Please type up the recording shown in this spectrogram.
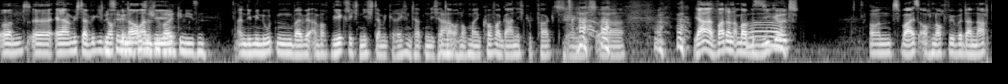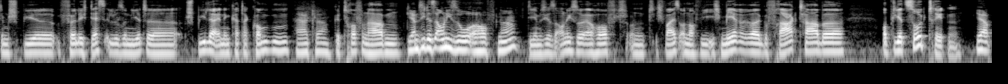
und äh, erinnere mich da wirklich noch genau an die, an die Minuten, weil wir einfach wirklich nicht damit gerechnet hatten. Ich hatte ja. auch noch meinen Koffer gar nicht gepackt und äh, ja, war dann aber besiegelt. und weiß auch noch, wie wir dann nach dem Spiel völlig desillusionierte Spieler in den Katakomben ja, getroffen haben. Die haben sich das auch nicht so erhofft, ne? Die haben sich das auch nicht so erhofft. Und ich weiß auch noch, wie ich mehrere gefragt habe, ob die jetzt zurücktreten. Ja.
